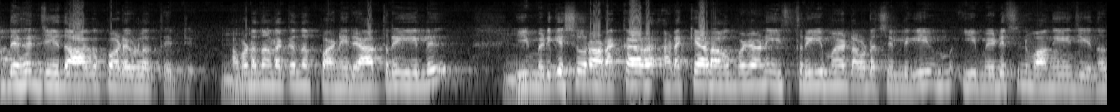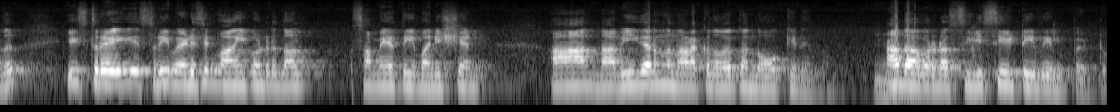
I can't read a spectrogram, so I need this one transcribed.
അദ്ദേഹം ചെയ്ത ആകപ്പാടെയുള്ള തെറ്റ്. അവിടെ നടക്കുന്ന പണി രാത്രിയിൽ ഈ മെഡിക്കൽ സ്റ്റോർ അടക്കാ അടയ്ക്കാറാകുമ്പോഴാണ് ഈ സ്ത്രീയുമായിട്ട് അവിടെ ചെല്ലുകയും ഈ മെഡിസിൻ വാങ്ങുകയും ചെയ്യുന്നത്. ഈ സ്ത്രീ സ്ത്രീ മെഡിസിൻ വാങ്ങിക്കൊണ്ടിരുന്ന സമയത്ത് ഈ മനുഷ്യൻ ആ നവീകരണം നടക്കുന്നതൊക്കെ നോക്കി നിന്നു. അത് അവരുടെ സി സി ടി വിയിൽ പെട്ടു.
